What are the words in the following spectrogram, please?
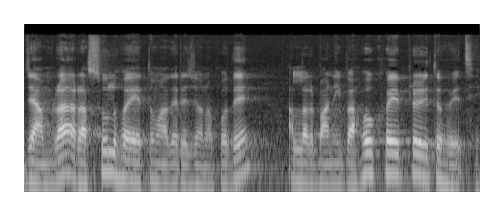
যে, আমরা রাসুল হয়ে তোমাদের জনপদে আল্লাহর বাণী বাহক হয়ে প্রেরিত হয়েছি।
